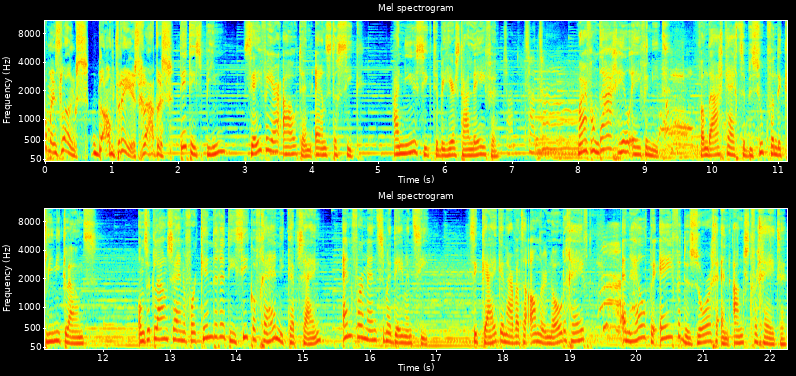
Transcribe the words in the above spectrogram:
Kom eens langs, de entree is gratis. Dit is Pien, 7 jaar oud en ernstig ziek. Haar nierziekte beheerst haar leven. Maar vandaag heel even niet. Vandaag krijgt ze bezoek van de Cliniclowns. Onze clowns zijn er voor kinderen die ziek of gehandicapt zijn... en voor mensen met dementie. Ze kijken naar wat de ander nodig heeft... en helpen even de zorgen en angst vergeten.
